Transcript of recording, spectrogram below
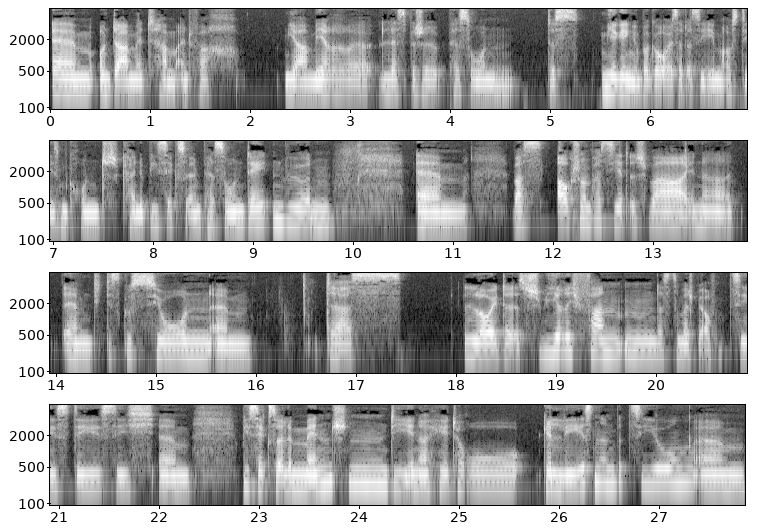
Ähm, und damit haben einfach ja mehrere lesbische Personen das mir gegenüber geäußert, dass sie eben aus diesem Grund keine bisexuellen Personen daten würden. Ähm, was auch schon passiert ist, war in einer ähm, die Diskussion, ähm, dass Leute es schwierig fanden, dass zum Beispiel auf dem CSD sich ähm, bisexuelle Menschen, die in einer hetero gelesenen Beziehung ähm,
